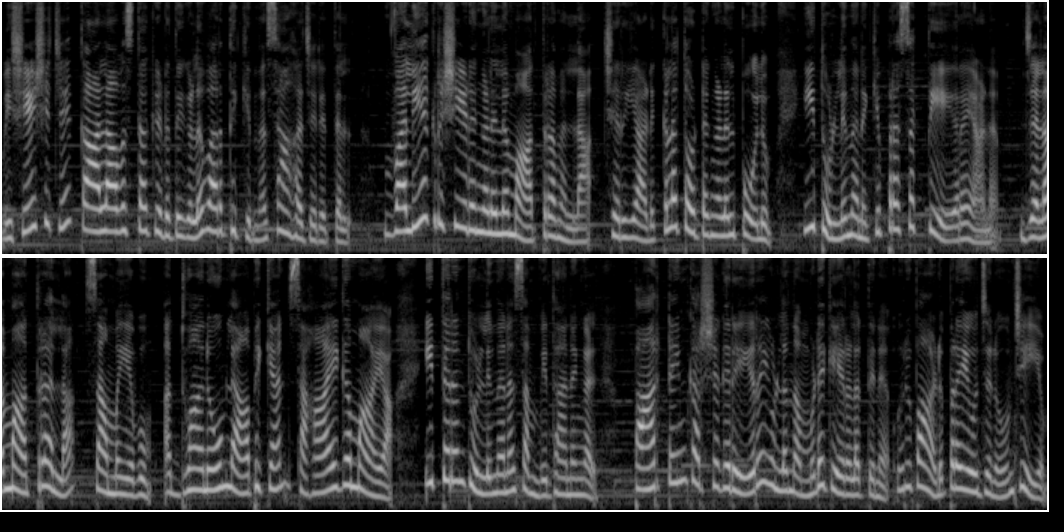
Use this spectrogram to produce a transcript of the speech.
വിശേഷിച്ച് കാലാവസ്ഥാ കെടുതികൾ വർദ്ധിക്കുന്ന സാഹചര്യത്തിൽ. വലിയ കൃഷിയിടങ്ങളിൽ മാത്രമല്ല ചെറിയ അടുക്കളത്തോട്ടങ്ങളിൽ പോലും ഈ തുള്ളി തുള്ളിനനയ്ക്ക് പ്രസക്തിയേറെയാണ് ജലം മാത്രമല്ല സമയവും അധ്വാനവും ലാഭിക്കാൻ സഹായകമായ ഇത്തരം തുള്ളിനന സംവിധാനങ്ങൾ പാർട്ട് ടൈം കർഷകരേറെയുള്ള നമ്മുടെ കേരളത്തിന് ഒരുപാട് പ്രയോജനവും ചെയ്യും.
